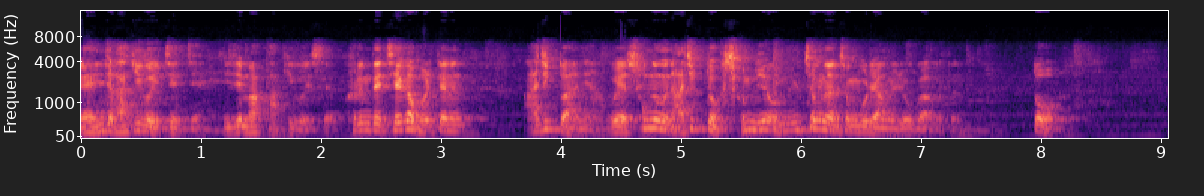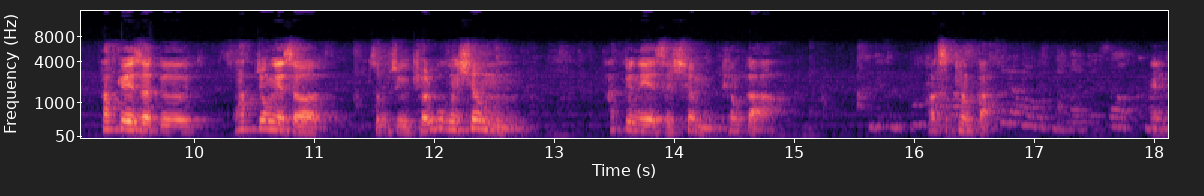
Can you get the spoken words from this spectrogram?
예, 이제 바뀌고 있지, 이제. 이제 막 바뀌고 있어요. 그런데 제가 볼 때는 아직도 아니야. 왜? 수능은 아직도 엄청난 정보량을 요구하거든. 또, 학교에서 그, 학종에서 점수, 결국은 시험, 학교 내에서 시험 평가, 학습 평가. 예.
